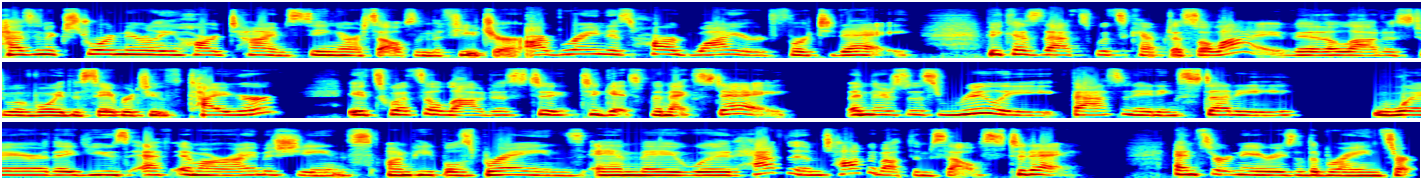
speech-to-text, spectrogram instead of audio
has an extraordinarily hard time seeing ourselves in the future. Our brain is hardwired for today because that's what's kept us alive. It allowed us to avoid the saber-toothed tiger. It's what's allowed us to, to get to the next day. And there's this really fascinating study where they'd use fMRI machines on people's brains and they would have them talk about themselves today. And certain areas of the brain start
